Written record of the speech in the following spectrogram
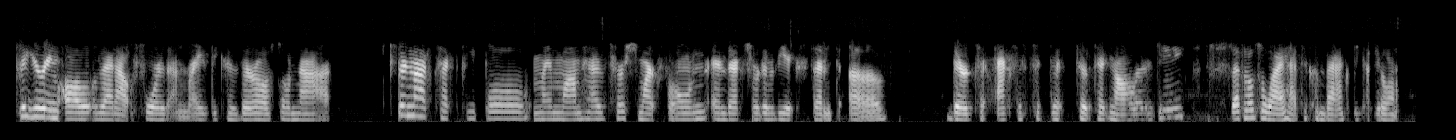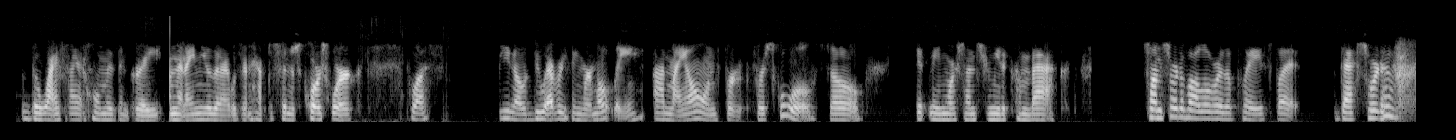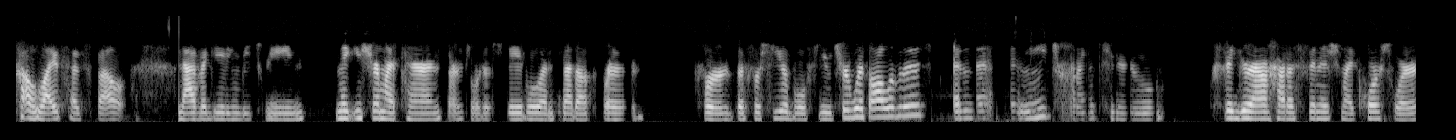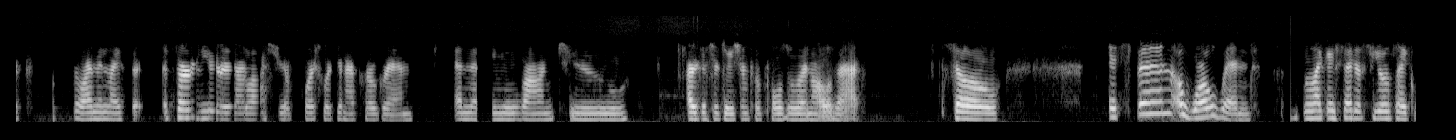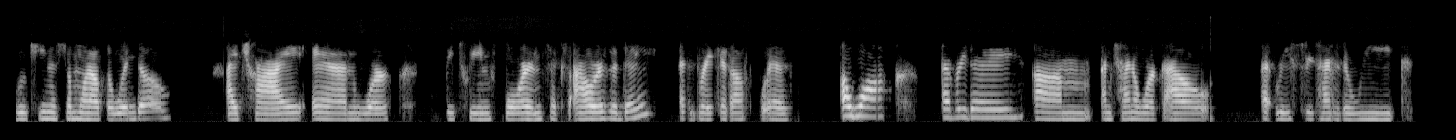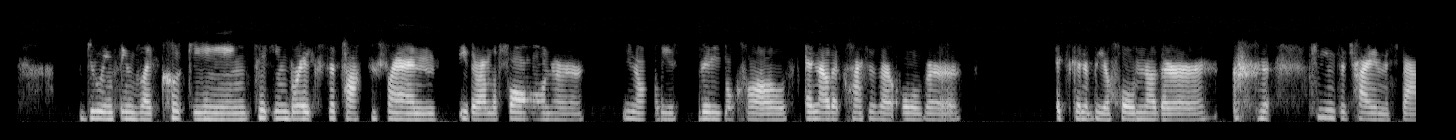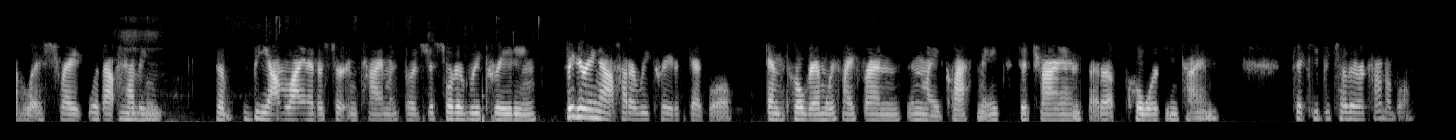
figuring all of that out for them, right? Because they're also not they're not tech people. My mom has her smartphone, and that's sort of the extent of their t- access to, to technology. That's also why I had to come back because you don't, the Wi-Fi at home isn't great, and then I knew that I was going to have to finish coursework, plus, you know, do everything remotely on my own for for school. So it made more sense for me to come back. So I'm sort of all over the place, but that's sort of how life has felt, navigating between making sure my parents are sort of stable and set up for for the foreseeable future with all of this, and then me trying to figure out how to finish my coursework. So I'm in my th- third year, in our last year of coursework in our program, and then we move on to our dissertation proposal and all of that. So it's been a whirlwind. Like I said, it feels like routine is somewhat out the window. I try and work between four and six hours a day and break it up with a walk every day. Um, I'm trying to work out at least three times a week, doing things like cooking, taking breaks to talk to friends, either on the phone or, you know, these video calls. And now that classes are over, it's going to be a whole nother team to try and establish, right, without mm-hmm. having to be online at a certain time. And so it's just sort of recreating figuring out how to recreate a schedule and program with my friends and my classmates to try and set up co-working time to keep each other accountable.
